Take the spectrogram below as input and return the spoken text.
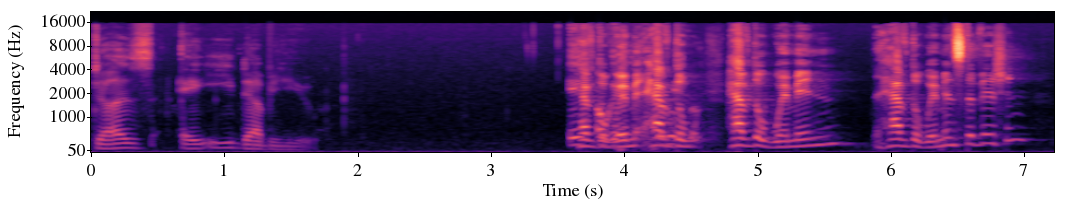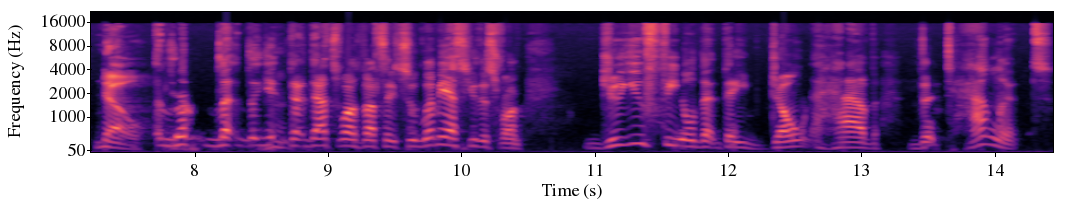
does AEW It- Have the okay, women have the have the women have the women's division? No. let, let- yeah, that's what I was about to say. So let me ask you this, Ron. Do you feel that they don't have the talent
